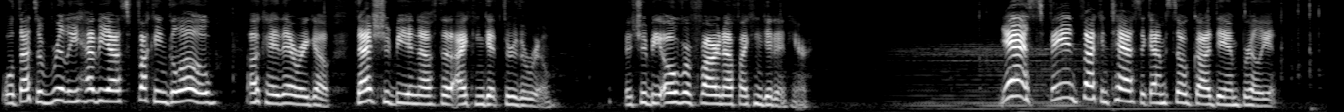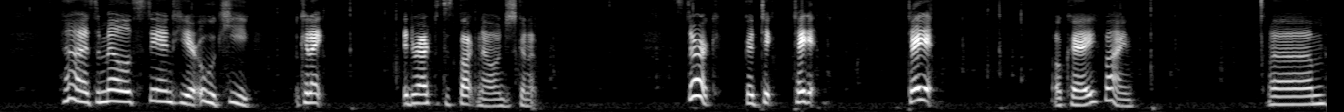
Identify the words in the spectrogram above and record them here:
Well, that's a really heavy-ass fucking globe. Okay, there we go. That should be enough that I can get through the room. It should be over far enough I can get in here. Yes! Fan-fucking-tastic! I'm so goddamn brilliant. Ah, it's a metal stand here. Ooh, a key. Can I interact with this box? No, I'm just gonna... It's dark. Good, take, take it. Take it! Okay, fine. Um...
